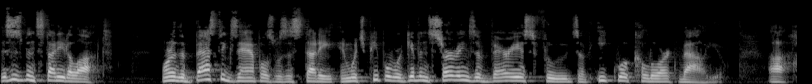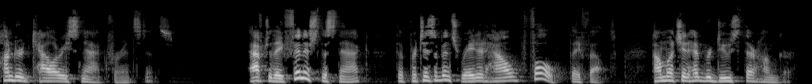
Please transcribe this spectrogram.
This has been studied a lot. One of the best examples was a study in which people were given servings of various foods of equal caloric value, a 100 calorie snack, for instance. After they finished the snack, the participants rated how full they felt, how much it had reduced their hunger.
